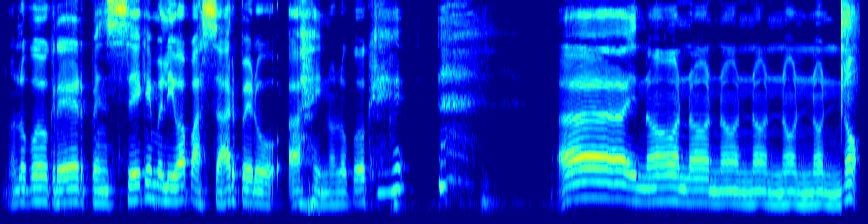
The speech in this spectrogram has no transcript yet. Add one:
No lo puedo creer. Pensé que me lo iba a pasar, pero... Ay, no lo puedo creer. Ay, no, no, no, no, no, no, no.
